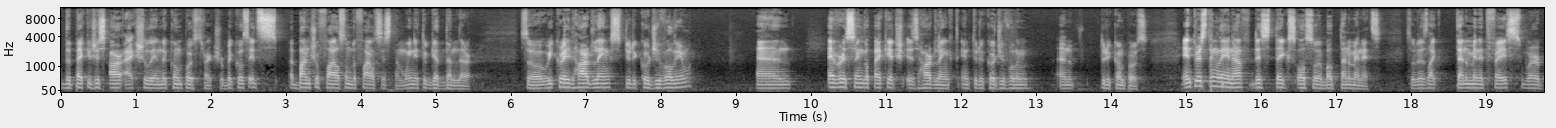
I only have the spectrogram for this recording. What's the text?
the packages are actually in the compose structure because it's a bunch of files on the file system. We need to get them there. So we create hard links to the Koji volume, and every single package is hard linked into the Koji volume and to the compose. Interestingly enough, this takes also about 10 minutes. So there's like 10 minute phase where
